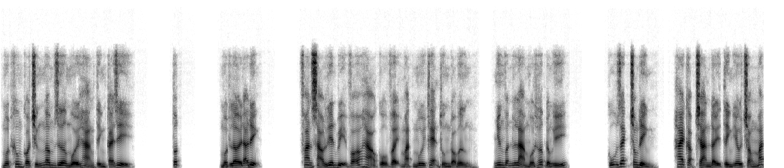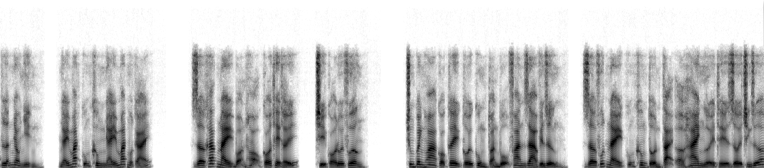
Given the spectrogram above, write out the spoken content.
một không có chứng ngâm dưa mối hàng tính cái gì? Tốt. Một lời đã định. Phan xảo liên bị võ hảo cổ vậy mặt mũi thẹn thùng đỏ bừng, nhưng vẫn là một hớp đồng ý. Cũ rách trong đỉnh, hai cặp tràn đầy tình yêu trong mắt lẫn nhau nhìn, nháy mắt cũng không nháy mắt một cái. Giờ khác này bọn họ có thể thấy, chỉ có đối phương. T r u n g quanh hoa có cây tối cùng toàn bộ phan ra viên rừng, giờ phút này cũng không tồn tại ở hai người thế giới chính giữa.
